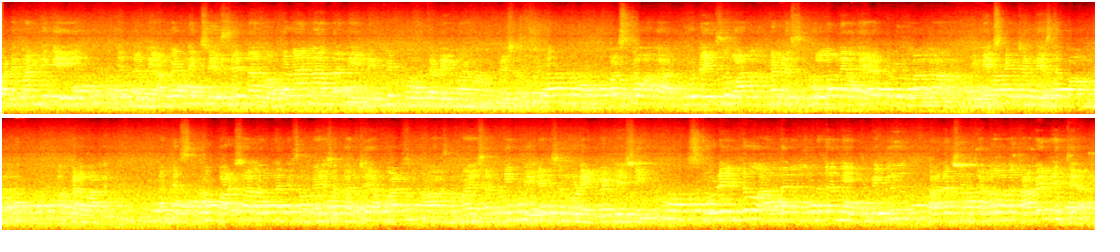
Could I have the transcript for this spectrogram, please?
పది మందికి దాన్ని అవేర్నెస్ చేస్తే దాన్ని ఒక్కడైనా దాన్ని బెనిఫిట్ పొందుతాడేమో అన్న ఉద్దేశంతో ఫస్ట్ ఒక టూ డేస్ వాళ్ళు ఒక్కడే స్కూల్లోనే ఒక యాక్టివిటీ లాగా దీన్ని ఎక్స్టెన్షన్ చేస్తే బాగుంటుంది అక్కడ వాళ్ళకి. అంటే స్కూల్ పాఠశాల ఉందని సమావేశపరిచి ఆ పాఠ ఆ సమావేశానికి పేరెంట్స్ కూడా ఇన్వైట్ చేసి స్టూడెంట్ అందరి ముందు దాన్ని ఎగ్జిబిట్ ప్రదర్శించాలో వాళ్ళకి అవేర్నెస్ చేయాలి.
